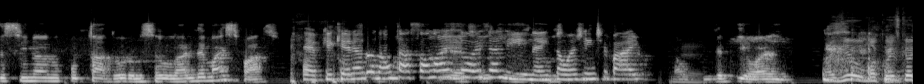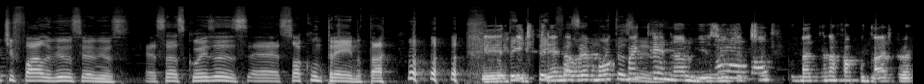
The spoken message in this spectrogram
Assim, no computador ou no celular ainda é mais fácil. É, porque querendo ou não, tá só nós é, dois ali, né? Então a gente vai. Ao vivo é pior, né? Mas viu, uma coisa que eu te falo, viu, seu Milson? Essas coisas é só com treino, tá? É, tem, que, tem que fazer é muitas vai vezes. Vai treinando mesmo. É, eu tinha dificuldade na faculdade para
